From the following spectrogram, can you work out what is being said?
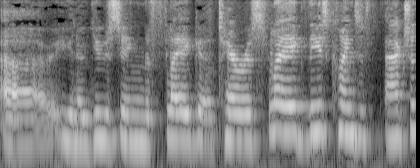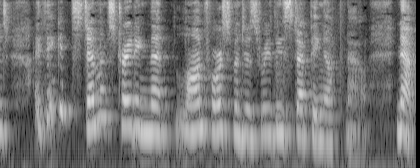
uh, you know, using the flag, a terrorist flag, these kinds of actions. I think it's demonstrating that law enforcement is really stepping up now. Now,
